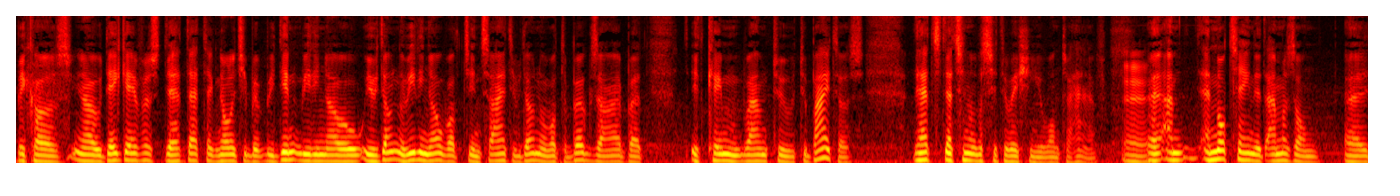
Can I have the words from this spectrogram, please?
because you know they gave us that, that technology, but we didn't really know. We don't really know what's inside. We don't know what the bugs are, but it came round to to bite us. That's that's another situation you want to have. Mm. Uh, I'm, I'm not saying that Amazon uh,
